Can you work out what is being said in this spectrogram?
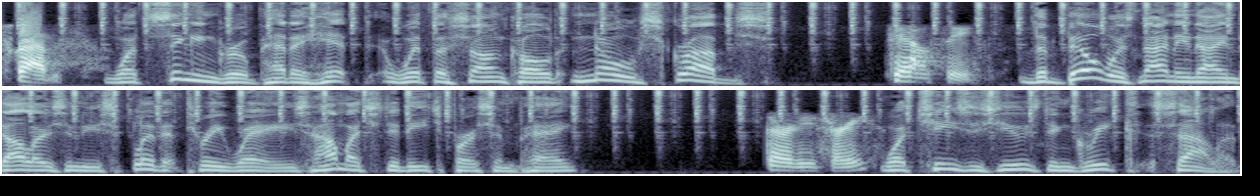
Scrubs. What singing group had a hit with a song called No Scrubs? TLC. The bill was $99 and you split it three ways. How much did each person pay? 33. What cheese is used in Greek salad?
